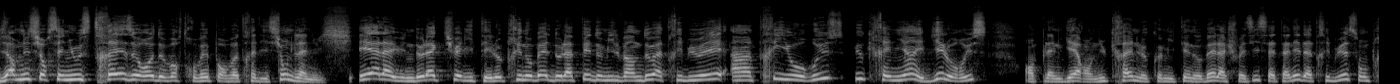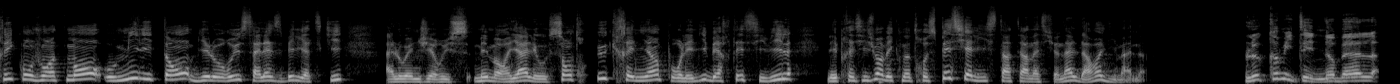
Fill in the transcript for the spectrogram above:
Bienvenue sur CNews, très heureux de vous retrouver pour votre édition de la nuit. Et à la une de l'actualité, le prix Nobel de la paix 2022 attribué à un trio russe, ukrainien et biélorusse. En pleine guerre en Ukraine, le comité Nobel a choisi cette année d'attribuer son prix conjointement au militant biélorusse Ales Beliatsky, à l'ONG russe Mémorial et au Centre ukrainien pour les libertés civiles. Les précisions avec notre spécialiste international Darold Iman. Le comité Nobel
